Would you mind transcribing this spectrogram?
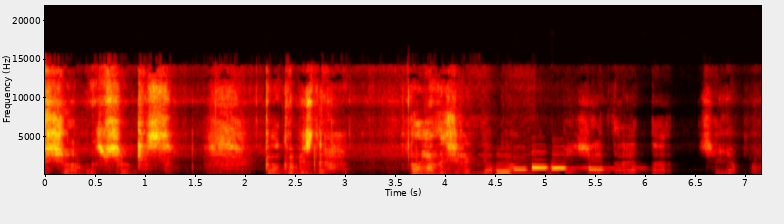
Bir şey olmaz, bir şey olmaz. Koku bizde. Normalde jilet yapmam. Ben jiletle hayatta şey yapmam.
